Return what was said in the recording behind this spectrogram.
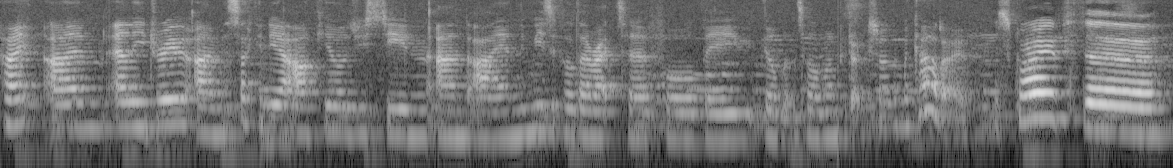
Hi, I'm Ellie Drew. I'm a second year archaeology student and I am the musical director for the Gilbert and Sullivan production of The Mikado. Describe the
